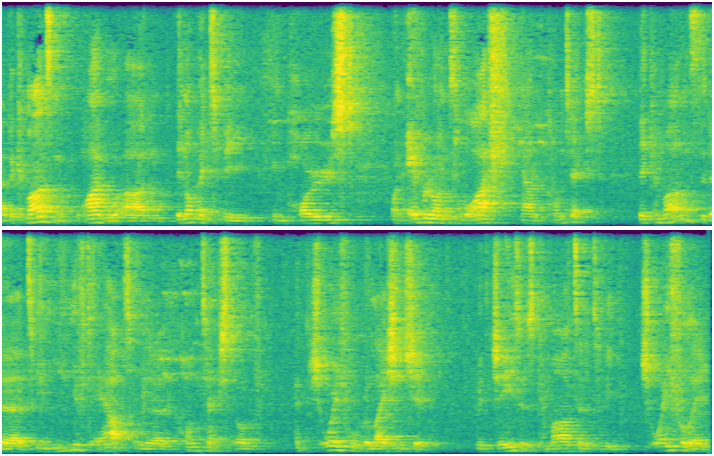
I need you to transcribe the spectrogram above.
Uh, the commands in the Bible are they're not meant to be imposed on everyone's life out of context. They're commands that are to be lived out in the context of a joyful relationship with Jesus, commands that are to be joyfully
